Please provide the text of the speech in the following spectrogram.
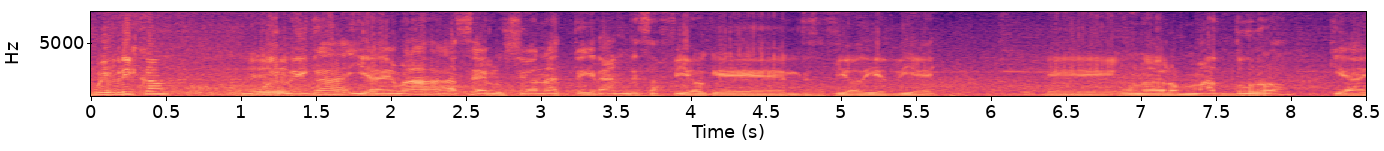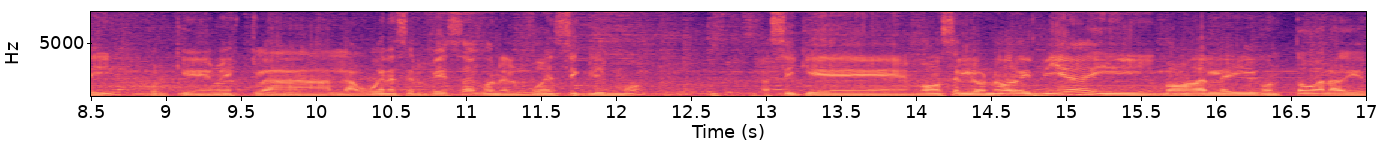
Muy rica. Muy eh, rica y además hace alusión a este gran desafío que es el desafío 10-10, eh, uno de los más duros que hay porque mezcla la buena cerveza con el buen ciclismo. Así que vamos a hacerle honor hoy día y vamos a darle ahí con toda la 10-10.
